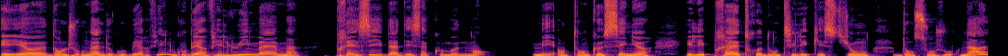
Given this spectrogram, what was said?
Et euh, dans le journal de Gouberville, Gouberville lui-même préside à des accommodements, mais en tant que seigneur. Et les prêtres dont il est question dans son journal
